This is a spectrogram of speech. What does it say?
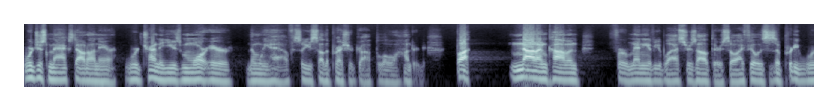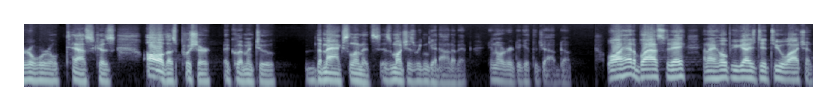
We're just maxed out on air. We're trying to use more air than we have. So you saw the pressure drop below 100, but not uncommon for many of you blasters out there. So I feel this is a pretty real world test because all of us push our equipment to the max limits as much as we can get out of it in order to get the job done. Well, I had a blast today and I hope you guys did too watching.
